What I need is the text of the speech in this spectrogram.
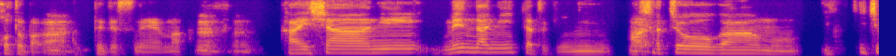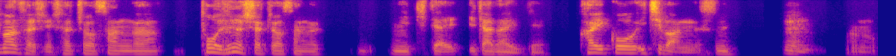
言葉があってですね、まあ、うん、うん。会社に、面談に行った時に、社長がもう、い一番最初に社長さんが、当時の社長さんが、に来ていただいて、開校一番ですね。うん。あの、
